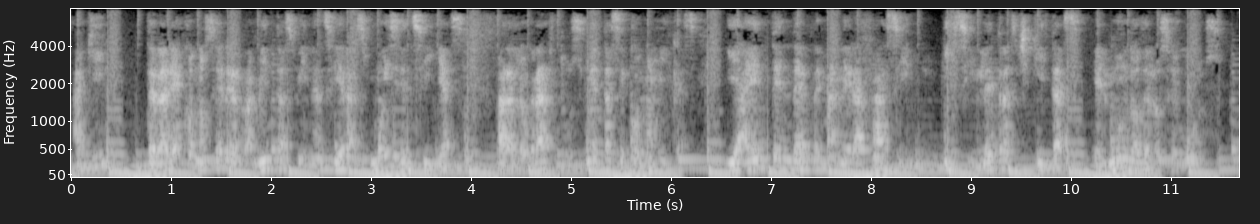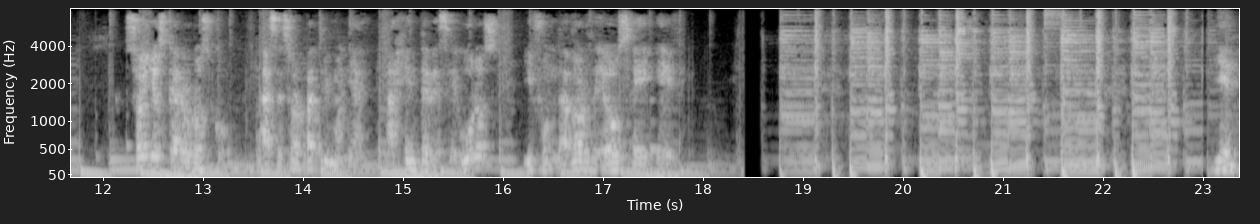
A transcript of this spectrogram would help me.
Aquí te daré a conocer herramientas financieras muy sencillas para lograr tus metas económicas y a entender de manera fácil y sin letras chiquitas el mundo de los seguros. Soy Oscar Orozco, asesor patrimonial, agente de seguros y fundador de OCF. Bien,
